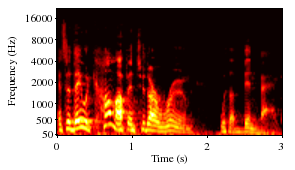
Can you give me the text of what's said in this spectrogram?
And so they would come up into our room with a bin bag.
